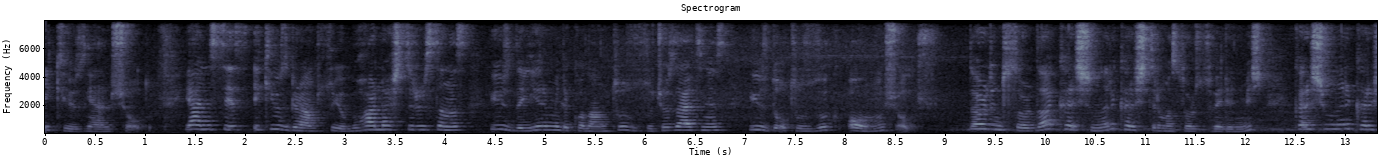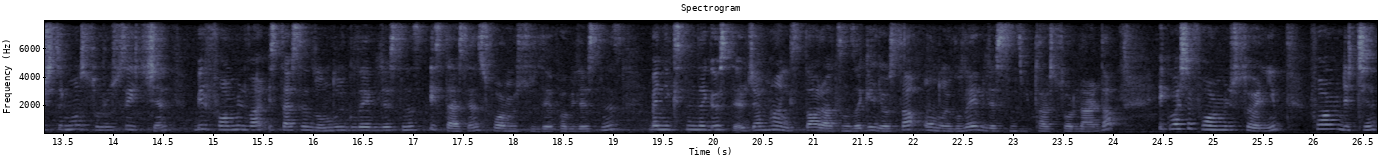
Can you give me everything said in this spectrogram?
200 gelmiş oldu. Yani siz 200 gram suyu buharlaştırırsanız %20'lik olan tuzlu su çözeltiniz %30'luk olmuş olur. Dördüncü soruda karışımları karıştırma sorusu verilmiş. Karışımları karıştırma sorusu için bir formül var. İsterseniz onu da uygulayabilirsiniz. isterseniz formülsüz de yapabilirsiniz. Ben ikisini de göstereceğim. Hangisi daha rahatınıza geliyorsa onu uygulayabilirsiniz bu tarz sorularda. İlk başta formülü söyleyeyim. Formül için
